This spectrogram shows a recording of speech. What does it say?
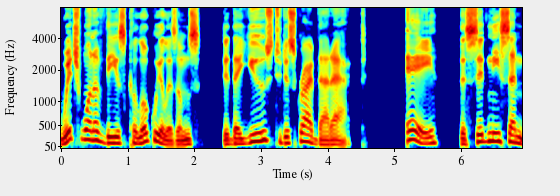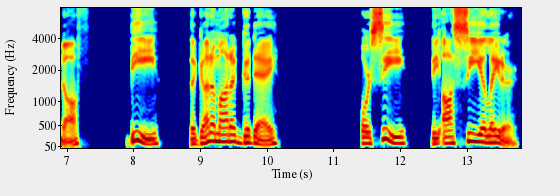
Which one of these colloquialisms did they use to describe that act? A the Sydney send off, B, the Gunnamatta good day, or C, the I'll see you later?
